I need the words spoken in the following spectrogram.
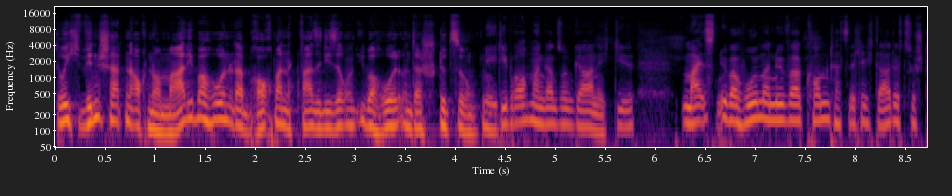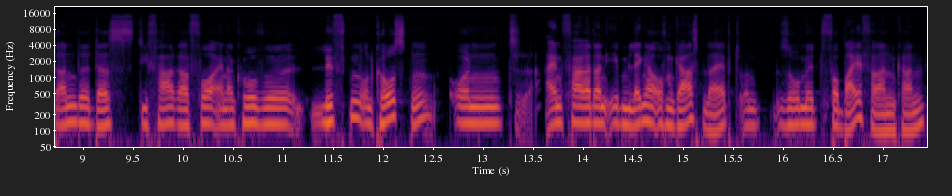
durch Windschatten auch normal überholen oder braucht man quasi diese Überholunterstützung? Nee, die braucht man ganz und gar nicht. Die, meisten Überholmanöver kommen tatsächlich dadurch zustande, dass die Fahrer vor einer Kurve liften und coasten und ein Fahrer dann eben länger auf dem Gas bleibt und somit vorbeifahren kann,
